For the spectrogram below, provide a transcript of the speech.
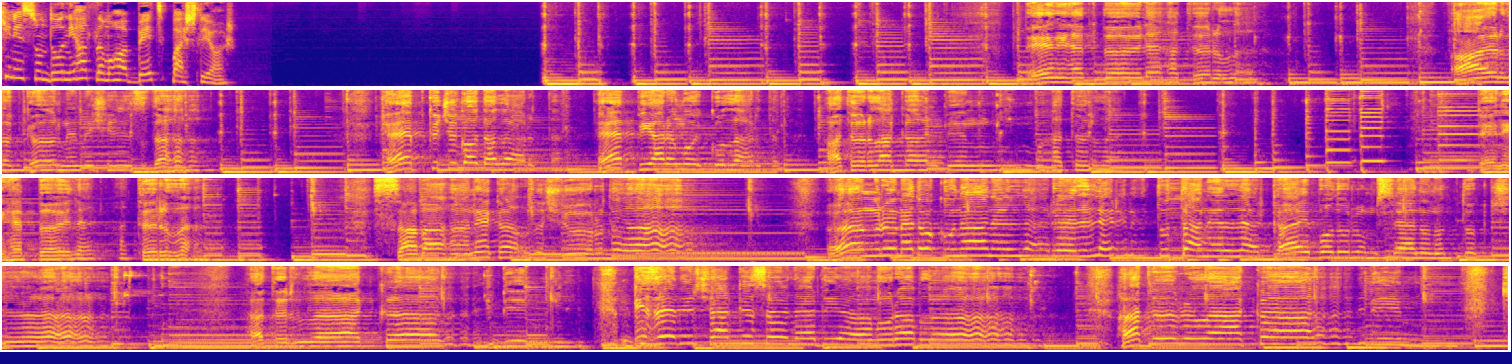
Daiki'nin sunduğu Nihat'la Muhabbet başlıyor. Beni hep böyle hatırla. Ayrılık görmemişiz daha. Hep küçük odalarda Hep yarım uykularda. Hatırla kalbim hatırla Beni hep böyle hatırla. Sabaha ne kaldı şurada? Ömrüme dokunan eller Ellerimi tutan eller. Kaybolurum sen unuttukça. Hatırla kalbim. Bize bir şarkı söylerdi Yağmur abla. Hatırla kalbim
